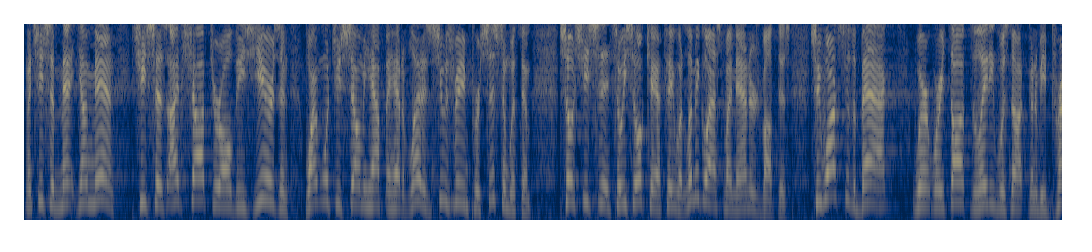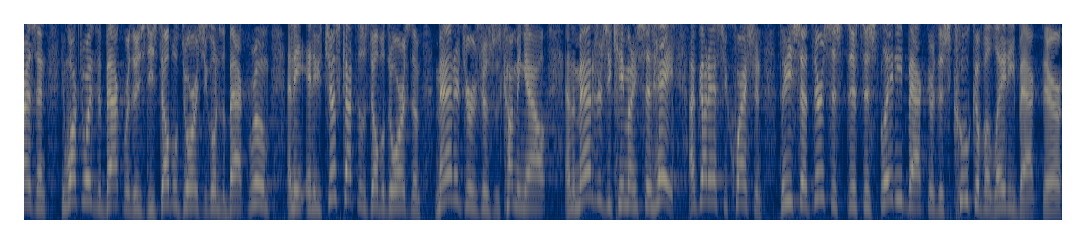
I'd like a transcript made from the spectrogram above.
And she said, Young man, she says, I've shopped here all these years, and why won't you sell me half a head of lettuce? She was being persistent with him. So, she said, so he said, Okay, I'll tell you what, let me go ask my manager about this. So he walks to the back where, where he thought the lady was not going to be present. He walked away to the back where there's these double doors. You go into the back room, and he, and he just got to those double doors. And the manager just was coming out, and the manager, he came out, he said, Hey, I've got to ask you a question. So he said, there's this, there's this lady back there, this kook of a lady back there,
